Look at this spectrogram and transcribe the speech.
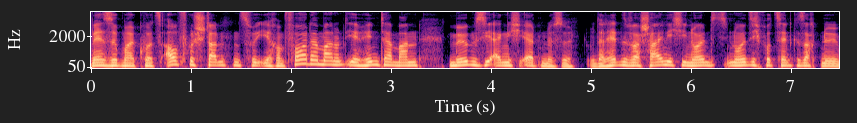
wäre sie mal kurz aufgestanden zu ihrem Vordermann und ihrem Hintermann, mögen sie eigentlich Erdnüsse. Und dann hätten sie wahrscheinlich die 90 90 Prozent gesagt, nö,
